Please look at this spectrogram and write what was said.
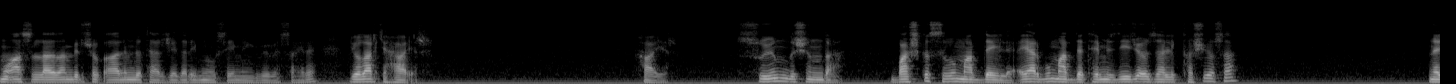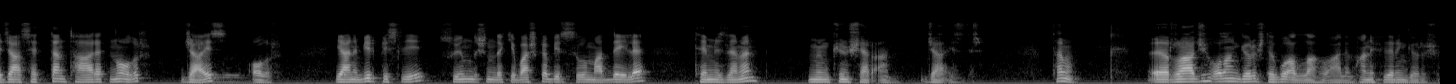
Muasırlardan birçok alim de tercih eder. İbn Hüseyin gibi vesaire. Diyorlar ki hayır. Hayır. Suyun dışında başka sıvı maddeyle eğer bu madde temizleyici özellik taşıyorsa necasetten taharet ne olur? Caiz olur. Yani bir pisliği suyun dışındaki başka bir sıvı maddeyle temizlemen mümkün şer'an, caizdir. Tamam. E, racih olan görüş de bu Allahu alem. Hanifilerin görüşü.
